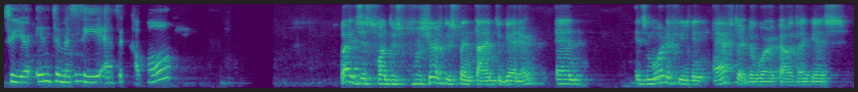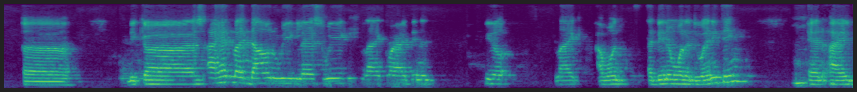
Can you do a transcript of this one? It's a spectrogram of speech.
to your intimacy as a couple? Well, it's just fun to for sure to spend time together, and it's more the feeling after the workout, I guess. Uh, because I had my down week last week, like where I didn't feel like I want, I didn't want to do anything, and I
